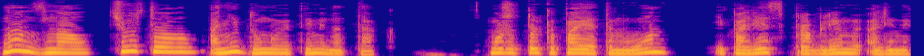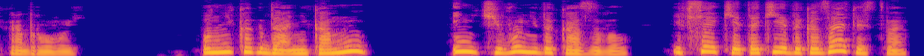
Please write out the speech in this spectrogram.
но он знал, чувствовал, они думают именно так. Может, только поэтому он и полез в проблемы Алины Храбровой. Он никогда никому и ничего не доказывал, и всякие такие доказательства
